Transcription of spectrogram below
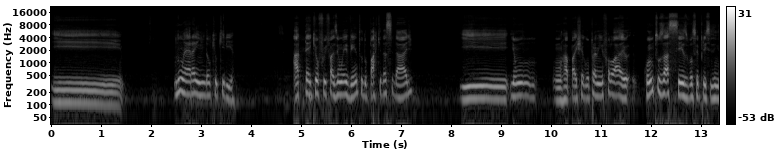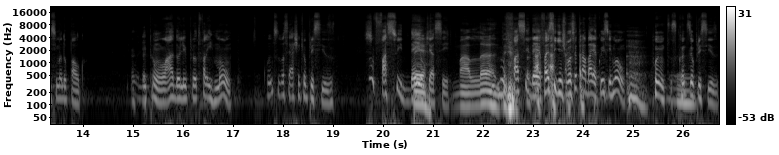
E. Não era ainda o que eu queria. Até que eu fui fazer um evento do Parque da Cidade. E, e um, um rapaz chegou pra mim e falou: Ah, eu- quantos ACs você precisa em cima do palco? Olhei pra um lado, olhei pro outro e falei: Irmão, quantos você acha que eu preciso? Não faço ideia É. o que ia ser. Malandro. Não faço ideia. Faz o seguinte, você trabalha com isso, irmão? Quantos? Quantos eu preciso?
